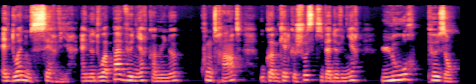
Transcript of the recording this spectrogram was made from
elle doit nous servir. Elle ne doit pas venir comme une contrainte ou comme quelque chose qui va devenir lourd, pesant.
